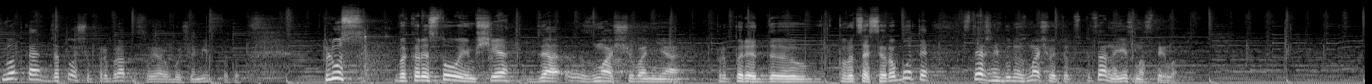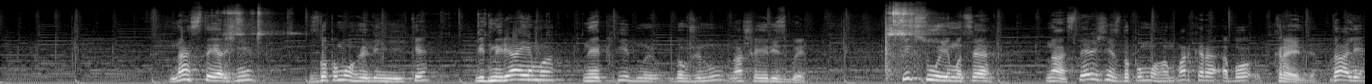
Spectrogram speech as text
смітка для того, щоб прибрати своє робоче місце. Плюс використовуємо ще для змащування перед е, процесі роботи. Стержень будемо змащувати тут спеціально є мастило. На стержні з допомогою лінійки відміряємо необхідну довжину нашої різьби. Фіксуємо це на стержні з допомогою маркера або крейди. Далі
